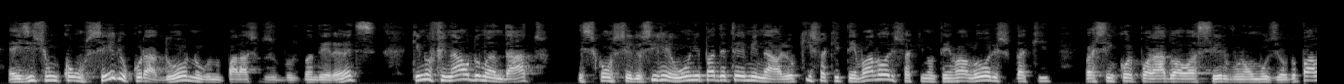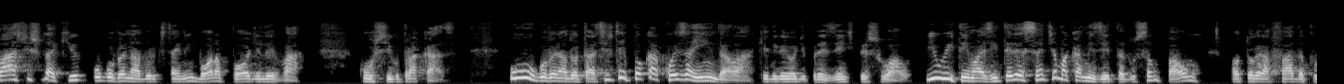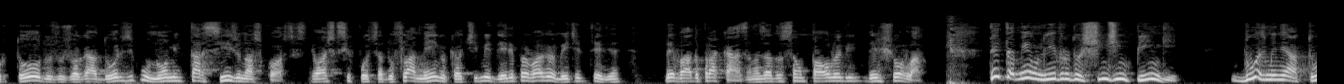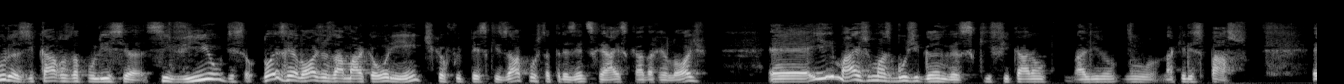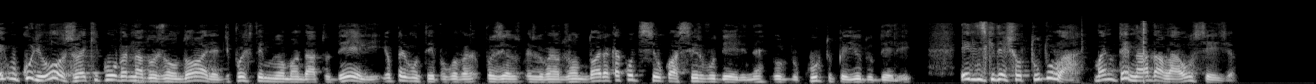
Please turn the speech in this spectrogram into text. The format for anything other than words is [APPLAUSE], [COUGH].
É, existe um conselho curador no, no Palácio dos, dos, Bandeirantes, que no final do mandato, esse conselho se reúne para determinar, olha, o que isso aqui tem valor, isso aqui não tem valor, isso daqui vai ser incorporado ao acervo, ao museu do Palácio, isso daqui o governador que está indo embora pode levar consigo para casa. O governador Tarcísio tem pouca coisa ainda lá, que ele ganhou de presente pessoal. E o item mais interessante é uma camiseta do São Paulo, autografada por todos os jogadores e com o nome Tarcísio nas costas. Eu acho que se fosse a do Flamengo, que é o time dele, provavelmente ele teria levado para casa. Mas a do São Paulo ele deixou lá. Tem também um livro do Xi Jinping, duas miniaturas de carros da Polícia Civil, dois relógios da marca Oriente, que eu fui pesquisar, custa 300 reais cada relógio é, e mais umas bugigangas que ficaram ali no, no, naquele espaço. O curioso é que com o governador João Dória, depois que terminou o mandato dele, eu perguntei para o ex-governador João Dória o que aconteceu com o acervo dele, né, do, do curto período dele. Ele disse que deixou tudo lá, mas não tem nada lá, ou seja,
